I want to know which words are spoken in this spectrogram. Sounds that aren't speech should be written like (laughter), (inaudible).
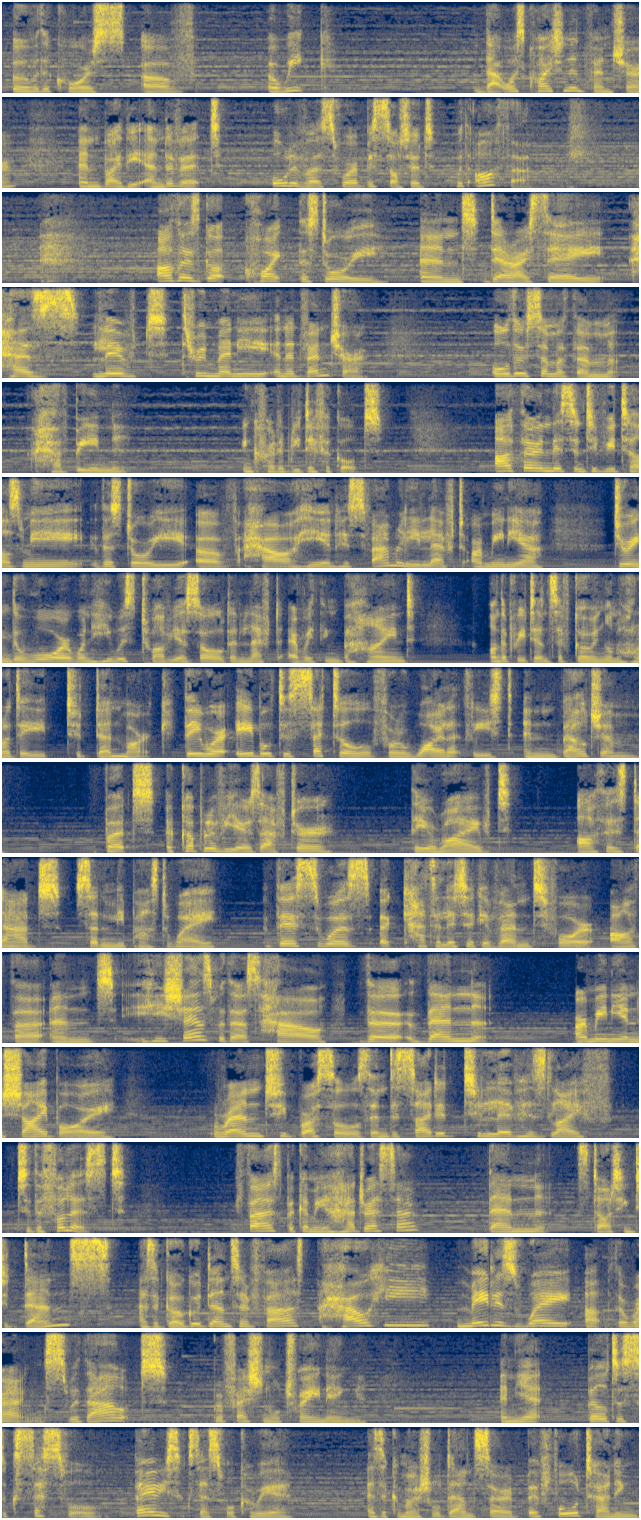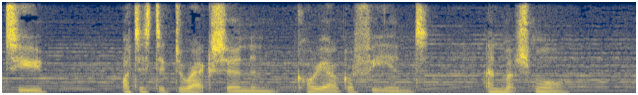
over the course of a week. That was quite an adventure, and by the end of it, all of us were besotted with Arthur. (laughs) Arthur's got quite the story, and dare I say, has lived through many an adventure, although some of them have been incredibly difficult. Arthur in this interview tells me the story of how he and his family left Armenia during the war when he was 12 years old and left everything behind on the pretense of going on holiday to Denmark. They were able to settle for a while at least in Belgium. But a couple of years after they arrived, Arthur's dad suddenly passed away. This was a catalytic event for Arthur, and he shares with us how the then Armenian shy boy ran to Brussels and decided to live his life to the fullest. First, becoming a hairdresser, then starting to dance as a go go dancer first, how he made his way up the ranks without professional training, and yet built a successful, very successful career as a commercial dancer before turning to artistic direction and choreography and, and much more.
